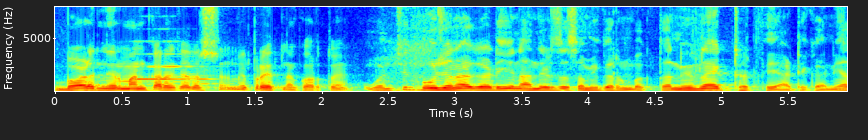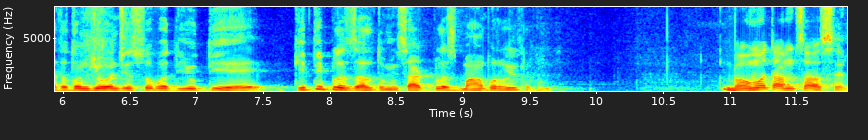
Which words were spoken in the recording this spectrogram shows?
बळ निर्माण करायच्या दृष्टीने मी प्रयत्न करतो आहे वंचित बहुजन आघाडी नांदेडचं समीकरण बघता निर्णायक ठरते या ठिकाणी. आता तुमची वंचित सोबत युती आहे. किती प्लस जाल तुम्ही? साठ प्लस महापौर होईल का बहुमत आमचं असेल.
